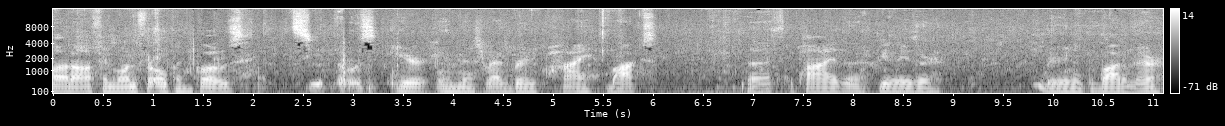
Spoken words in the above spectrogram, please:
on-off and one for open-close. See those here in this Raspberry Pi box. Uh, that's the Pi, the relays are buried at the bottom there.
